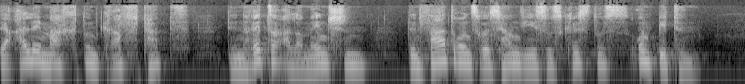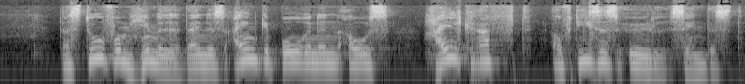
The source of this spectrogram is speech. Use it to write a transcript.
der alle Macht und Kraft hat, den Retter aller Menschen, den Vater unseres Herrn Jesus Christus, und bitten, dass du vom Himmel deines Eingeborenen aus Heilkraft auf dieses Öl sendest,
